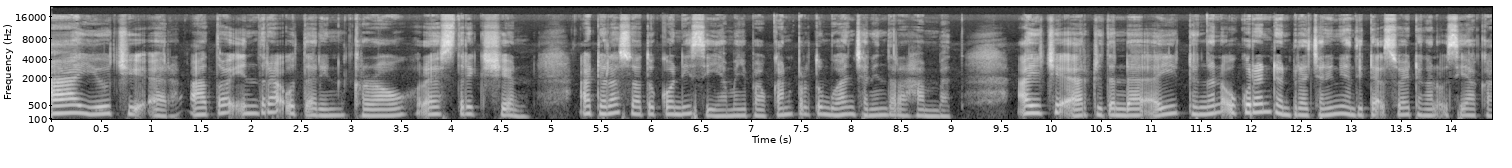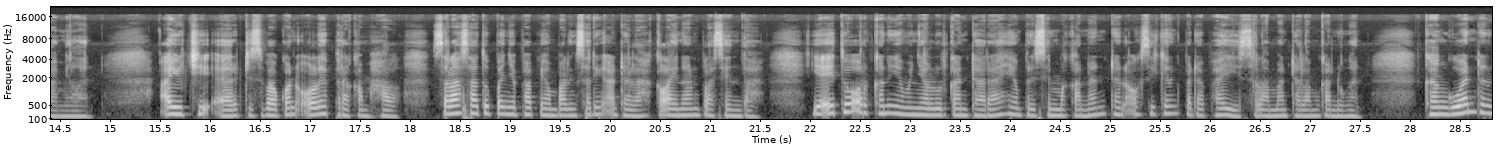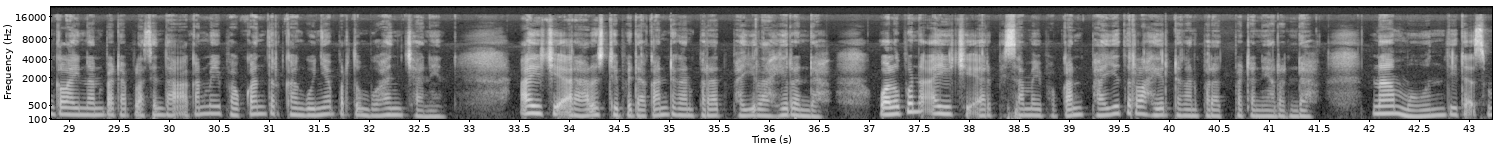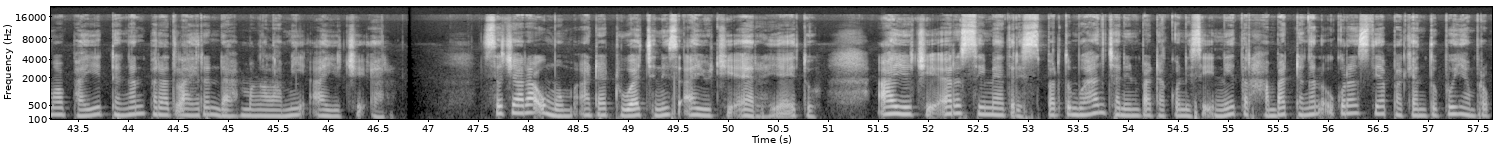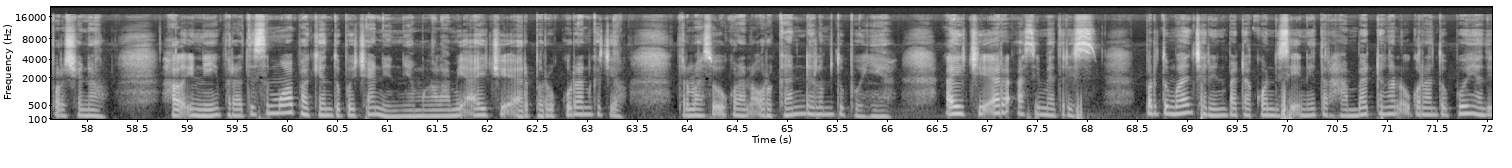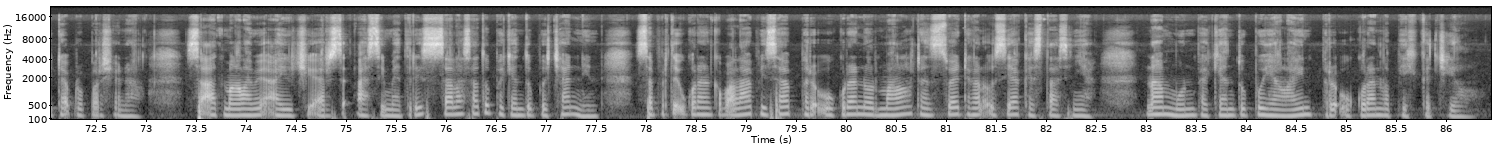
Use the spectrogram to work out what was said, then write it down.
IUGR atau intrauterine growth restriction adalah suatu kondisi yang menyebabkan pertumbuhan janin terhambat. IUGR ditandai dengan ukuran dan berat janin yang tidak sesuai dengan usia kehamilan. IUGR disebabkan oleh beragam hal. Salah satu penyebab yang paling sering adalah kelainan plasenta, yaitu organ yang menyalurkan darah yang berisi makanan dan oksigen kepada bayi selama dalam kandungan. Gangguan dan kelainan pada plasenta akan menyebabkan terganggunya pertumbuhan janin. IUGR harus dibedakan dengan berat bayi lahir rendah. Walaupun IUGR bisa menyebabkan bayi terlahir dengan berat badan yang rendah, namun tidak semua bayi dengan berat lahir rendah mengalami IUGR. Secara umum ada dua jenis IUGR yaitu IUGR simetris. Pertumbuhan janin pada kondisi ini terhambat dengan ukuran setiap bagian tubuh yang proporsional. Hal ini berarti semua bagian tubuh janin yang mengalami IUGR berukuran kecil, termasuk ukuran organ dalam tubuhnya. IUGR asimetris. Pertumbuhan janin pada kondisi ini terhambat dengan ukuran tubuh yang tidak proporsional. Saat mengalami IUGR asimetris, salah satu bagian tubuh janin, seperti ukuran kepala, bisa berukuran normal dan sesuai dengan usia gestasinya. Namun, bagian tubuh yang lain berukuran lebih kecil.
